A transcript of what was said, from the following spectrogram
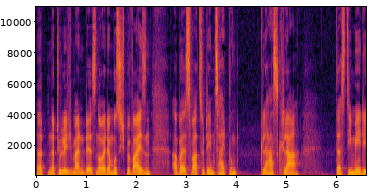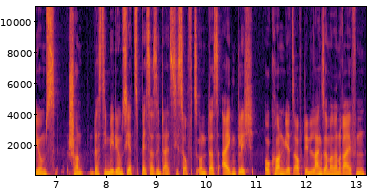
Na, natürlich, ich meine, der ist neu, der muss sich beweisen. Aber es war zu dem Zeitpunkt glasklar, dass die Mediums schon, dass die Mediums jetzt besser sind als die Softs und dass eigentlich Ocon jetzt auf den langsameren Reifen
